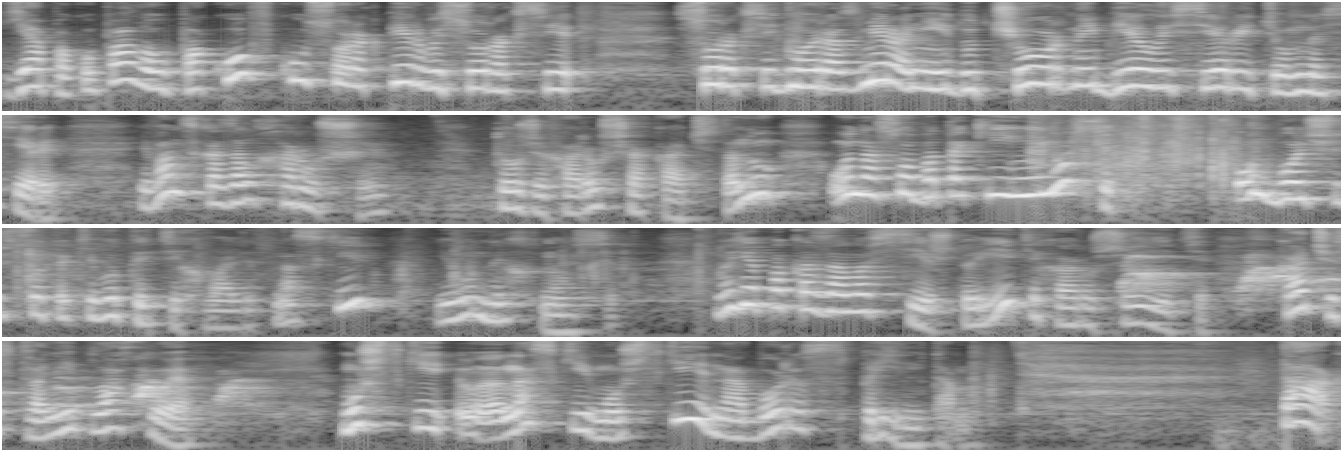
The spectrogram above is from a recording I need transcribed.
Я покупала упаковку 41, 47, 47 размер, они идут черный, белый, серый, темно-серый. Иван сказал хорошие, тоже хорошее качество. Ну, он особо такие не носит, он больше все-таки вот эти хвалит носки, и он их носит. Но я показала все, что и эти хорошие, и эти. Качество неплохое. Мужские, э, носки мужские, наборы с принтом. Так,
